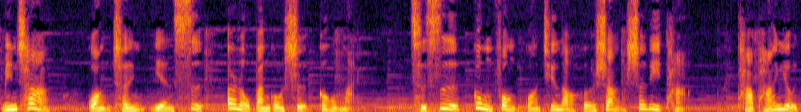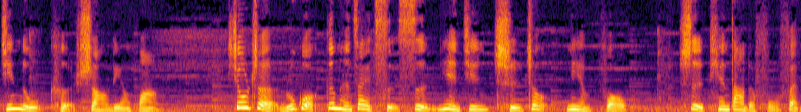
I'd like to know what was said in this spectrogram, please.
明刹广城岩寺二楼办公室购买。此寺供奉广清老和尚舍利塔，塔旁有金炉，可烧莲花。修者如果更能在此寺念经持咒念佛，是天大的福分。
